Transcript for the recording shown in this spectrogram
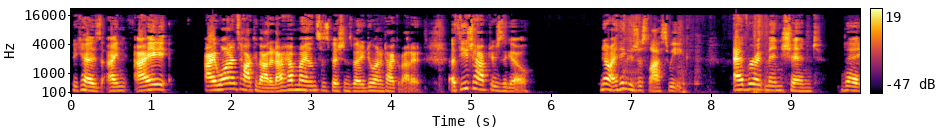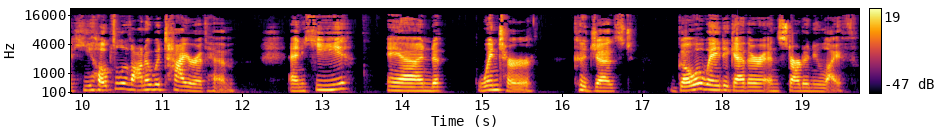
because I I I want to talk about it. I have my own suspicions, but I do want to talk about it. A few chapters ago, no, I think it was just last week. Everett mentioned that he hoped Levana would tire of him, and he and Winter could just go away together and start a new life.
